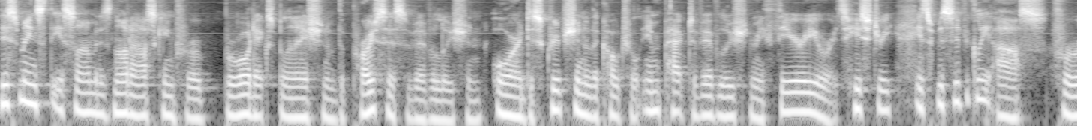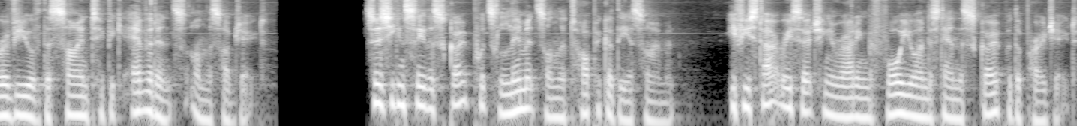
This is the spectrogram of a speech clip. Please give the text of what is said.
this means that the assignment is not asking for a broad explanation of the process of evolution or a description of the cultural impact of evolutionary theory or its history. It specifically asks for a review of the scientific evidence on the subject. So as you can see, the scope puts limits on the topic of the assignment. If you start researching and writing before you understand the scope of the project,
